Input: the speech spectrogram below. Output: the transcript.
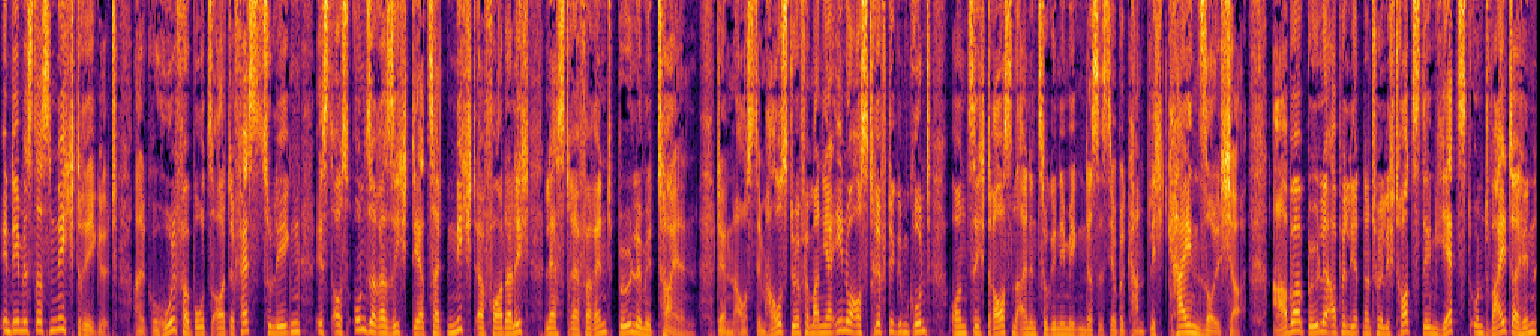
indem es das nicht regelt. Alkoholverbotsorte festzulegen, ist aus unserer Sicht derzeit nicht erforderlich, lässt Referent Böhle mitteilen. Denn aus dem Haus dürfe man ja eh nur aus triftigem Grund und sich draußen einen zu genehmigen, das ist ja bekanntlich kein solcher. Aber Böhle appelliert natürlich trotzdem jetzt und weiterhin,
